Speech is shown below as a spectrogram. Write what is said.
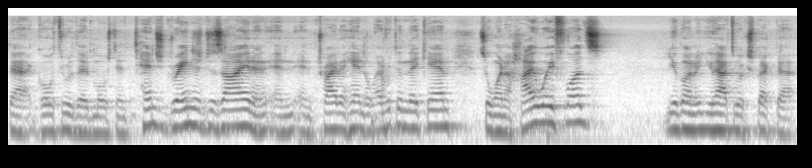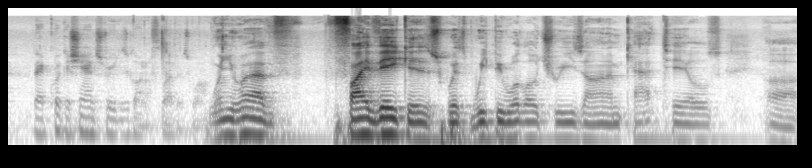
that go through the most intense drainage design and, and, and try to handle everything they can. So when a highway floods, you're gonna, you have to expect that, that Quequechan Street is gonna flood as well. When you have five acres with weepy willow trees on them, cattails, uh,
